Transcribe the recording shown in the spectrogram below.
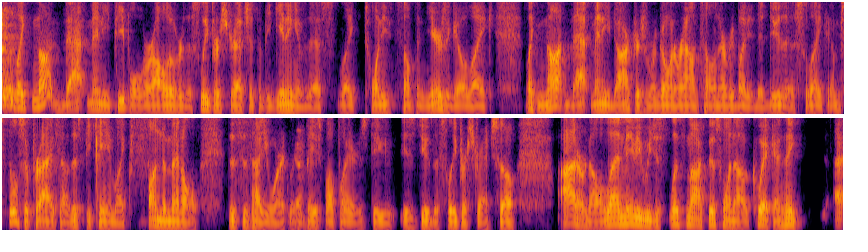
like not that many people were all over the sleeper stretch at the beginning of this, like 20 something years ago. Like, like not that many doctors were going around telling everybody to do this. Like, I'm still surprised how this became like fundamental. This is how you work with yeah. the baseball players do is do the sleeper stretch. So I don't know, Len, maybe we just, let's knock this one out quick. I think uh,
